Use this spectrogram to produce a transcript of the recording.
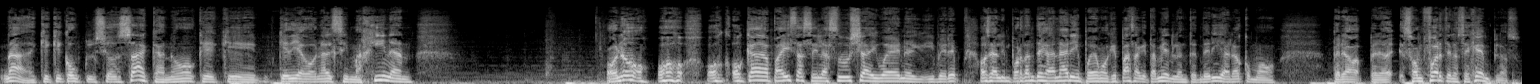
nada, ¿qué, qué conclusión sacan, ¿no? ¿Qué, qué, qué diagonal se imaginan? O no, o, o- o cada país hace la suya y bueno, y, y veré. O sea, lo importante es ganar y podemos qué pasa, que también lo entendería, ¿no? Como, pero, pero son fuertes los ejemplos.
